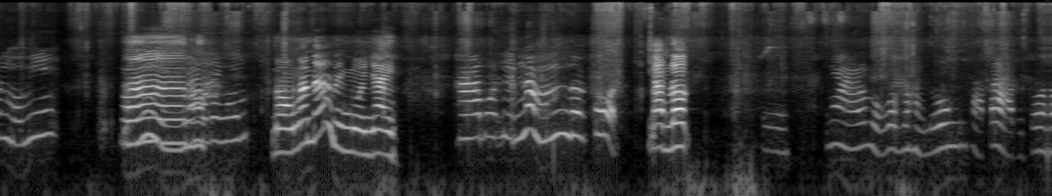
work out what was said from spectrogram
มันหมูมีอ่ายังไม่ได้งมน้องนั่นนะหนึ่งหน่วยใหญ่หาบทินน่ะมันเลิกโคตรน้ำเลิกเอองาเราบอกว่าบ่ให้ลงถาป่าไปก่อน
